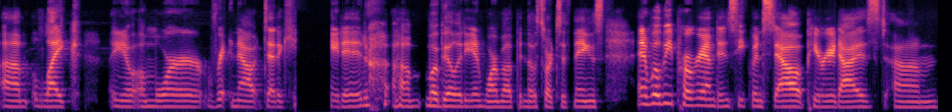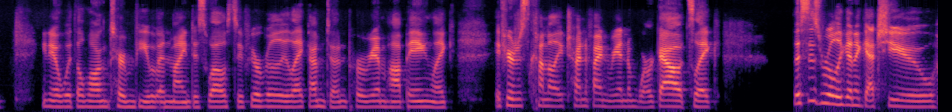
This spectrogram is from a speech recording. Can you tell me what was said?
um, like you know a more written out dedicated um, mobility and warm up and those sorts of things. And will be programmed and sequenced out, periodized, um, you know, with a long term view in mind as well. So if you're really like, I'm done program hopping, like if you're just kind of like trying to find random workouts, like this is really going to get you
